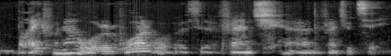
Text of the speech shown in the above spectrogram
bye for now, or au revoir, as French, uh, the French would say.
